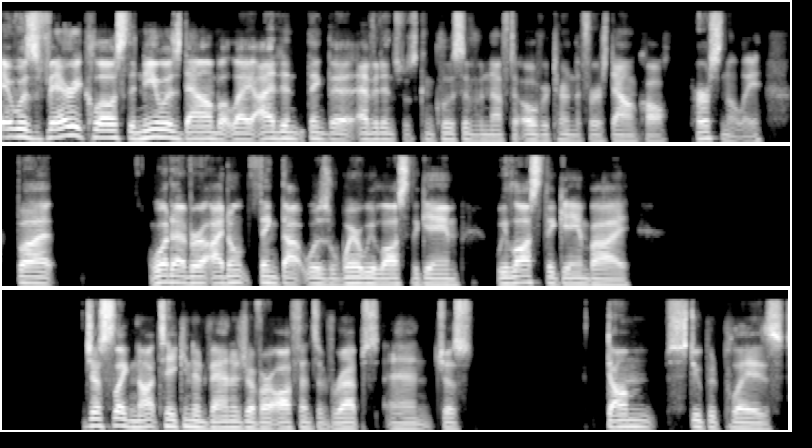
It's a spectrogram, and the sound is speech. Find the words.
it was very close. The knee was down, but like I didn't think the evidence was conclusive enough to overturn the first down call personally. But whatever, I don't think that was where we lost the game. We lost the game by just like not taking advantage of our offensive reps and just dumb, stupid plays,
